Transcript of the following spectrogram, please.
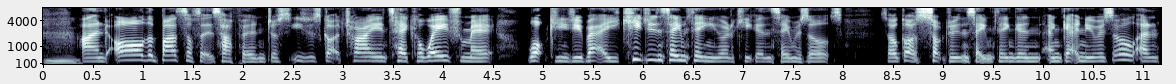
Mm. And all the bad stuff that has happened, just you just got to try and take away from it. What can you do better? You keep doing the same thing, you're going to keep getting the same results. So I've got to stop doing the same thing and, and get a new result. And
